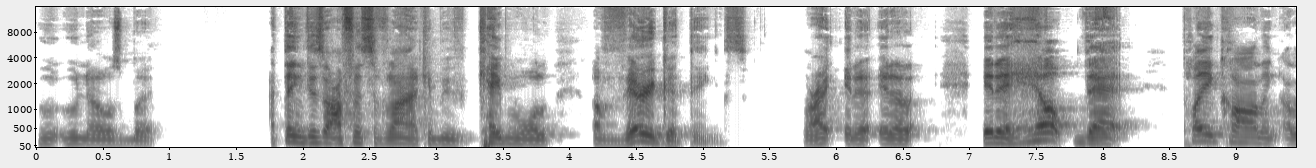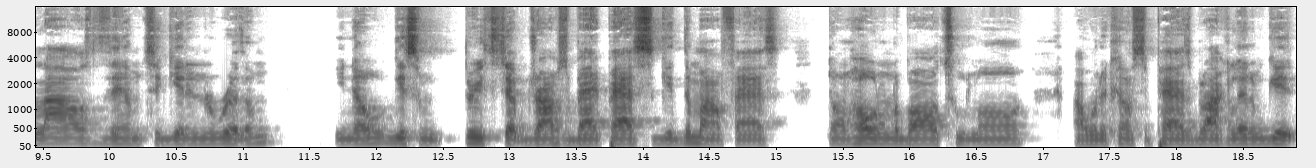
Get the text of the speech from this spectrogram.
who, who knows? But I think this offensive line can be capable of very good things, right? It'll it'll it'll help that play calling allows them to get in the rhythm. You know, get some three step drops, back passes, get them out fast. Don't hold on the ball too long. Uh, when it comes to pass block, let them get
